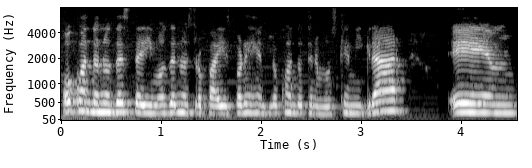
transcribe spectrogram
o cuando nos despedimos de nuestro país, por ejemplo, cuando tenemos que emigrar. Em,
